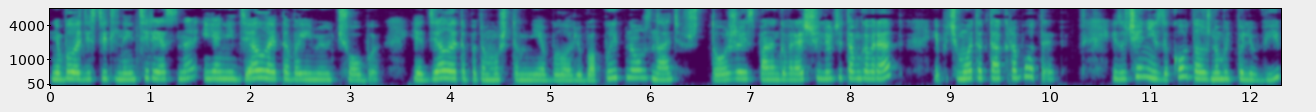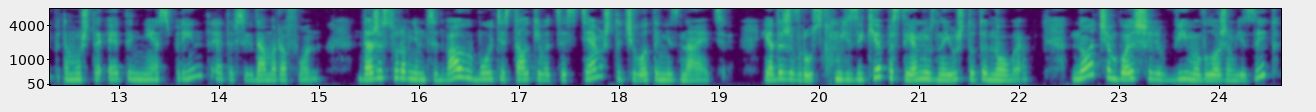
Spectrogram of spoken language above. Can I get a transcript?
Мне было действительно интересно, и я не делала это во имя учебы. Я делала это потому, что мне было любопытно узнать, что же испаноговорящие люди там говорят, и почему это так работает. Изучение языков должно быть по любви, потому что это не спринт, это всегда марафон. Даже с уровнем C2 вы будете сталкиваться с тем, что чего-то не знаете. Я даже в русском языке постоянно узнаю что-то новое. Но чем больше любви мы вложим в язык,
